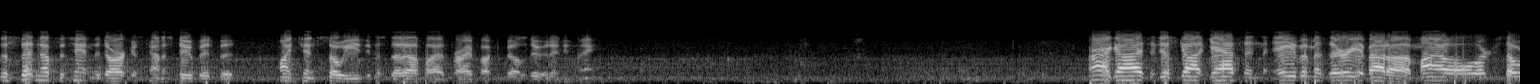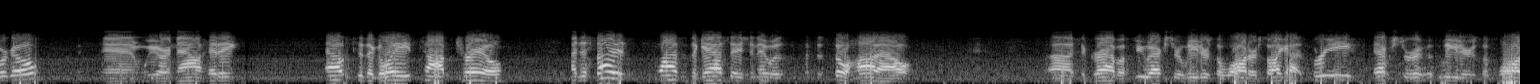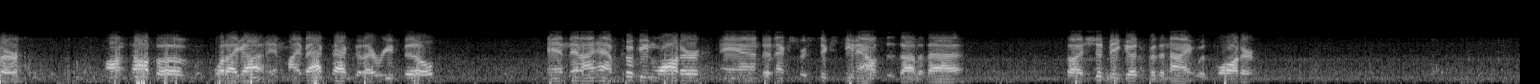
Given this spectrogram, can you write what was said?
just setting up the tent in the dark is kind of stupid, but my tent's so easy to set up. I'd probably fucking be able to do it anyway. All right, guys. I just got gas in Ava, Missouri, about a mile or so ago, and we are now heading out to the Glade Top Trail. I decided while I was at the gas station, it was it's so hot out, uh, to grab a few extra liters of water. So I got three extra liters of water on top of what I got in my backpack that I refilled. And then I have cooking water and an extra 16 ounces out of that. So I should be good for the night with water.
